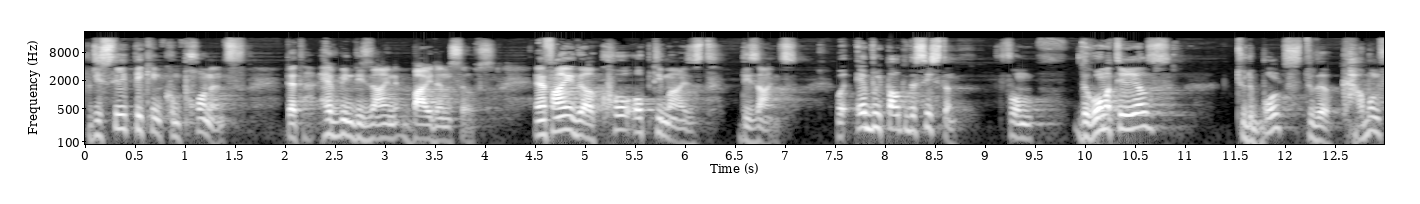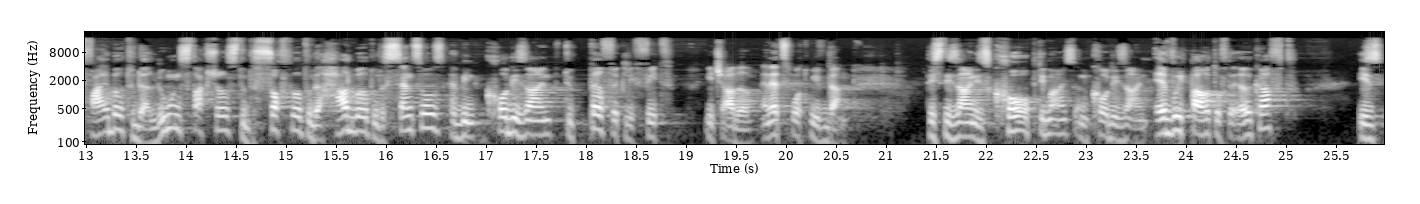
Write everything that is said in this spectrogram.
But you're still picking components that have been designed by themselves. And finally, there are co-optimized designs, where every part of the system, from the raw materials to the bolts, to the carbon fiber, to the aluminum structures, to the software, to the hardware, to the sensors, have been co-designed to perfectly fit each other. And that's what we've done. This design is co-optimized and co-designed. Every part of the aircraft is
